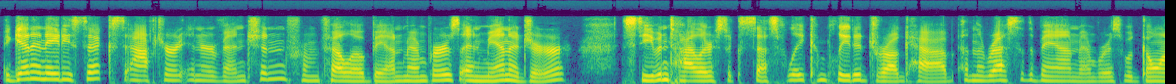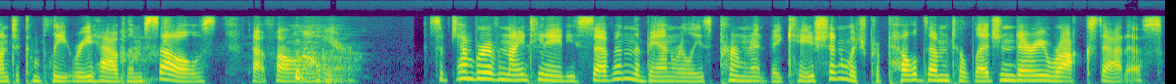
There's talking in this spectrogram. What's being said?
Again in 86, after an intervention from fellow band members and manager, Steven Tyler successfully completed drug hab, and the rest of the band members would go on to complete rehab themselves that following year. September of 1987, the band released Permanent Vacation, which propelled them to legendary rock status.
